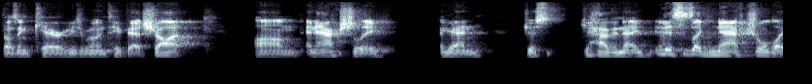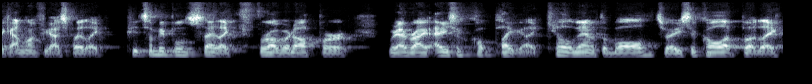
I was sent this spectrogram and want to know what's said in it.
doesn't care. He's willing to take that shot. Um, and actually, again, just having that. This is like natural. Like I don't know if you guys play. Like some people say like throw it up or whatever. I, I used to call, play like kill a man with the ball. So I used to call it. But like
